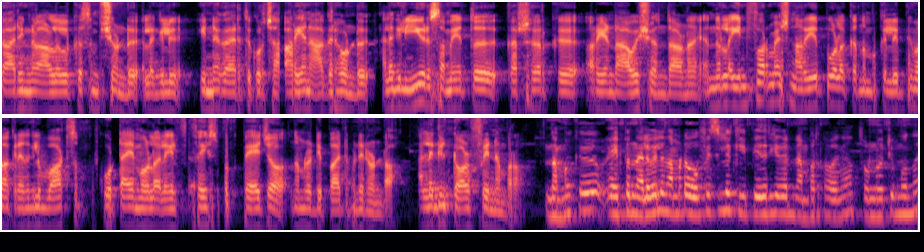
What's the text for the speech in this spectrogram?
കാര്യങ്ങൾ ആളുകൾക്ക് സംശയമുണ്ട് അല്ലെങ്കിൽ ഇന്ന കാര്യത്തെക്കുറിച്ച് അറിയാൻ ആഗ്രഹമുണ്ട് അല്ലെങ്കിൽ ഈ ഒരു സമയത്ത് കർഷകർക്ക് അറിയേണ്ട ആവശ്യം എന്താണ് എന്നുള്ള ഇൻഫർമേഷൻ അറിയിപ്പുകളൊക്കെ നമുക്ക് ലഭ്യമാക്കാൻ എന്തെങ്കിലും വാട്സപ്പ് കൂട്ടായ്മകളോ അല്ലെങ്കിൽ ഫേസ്ബുക്ക് പേജോ നമ്മുടെ ഡിപ്പാർട്ട്മെന്റിനുണ്ടോ അല്ലെങ്കിൽ ടോൾ ഫ്രീ നമ്പറോ നമുക്ക് ഇപ്പം നിലവിൽ നമ്മുടെ ഓഫീസിൽ കീപ്പ് ചെയ്തിരിക്കുന്ന ഒരു നമ്പർ എന്ന് പറഞ്ഞാൽ തൊണ്ണൂറ്റി മൂന്ന്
